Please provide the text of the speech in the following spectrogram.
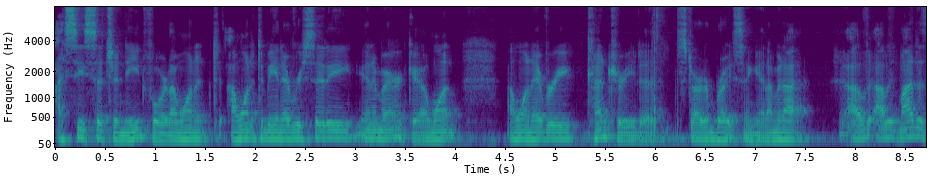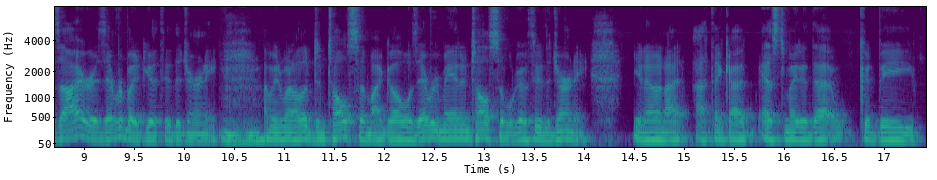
I see such a need for it. I want it. To, I want it to be in every city in America. I want I want every country to start embracing it. I mean, I. I, I, my desire is everybody to go through the journey. I mean, when I lived in Tulsa, my goal was every man in Tulsa will go through the journey. You know, and I, I think I estimated that could be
